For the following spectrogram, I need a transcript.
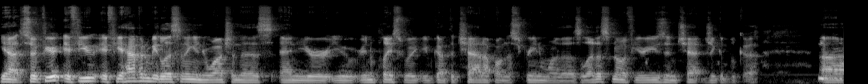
Yeah. So if you if you if you happen to be listening and you're watching this and you're you're in a place where you've got the chat up on the screen in one of those, let us know if you're using Chat Jigabuka uh,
